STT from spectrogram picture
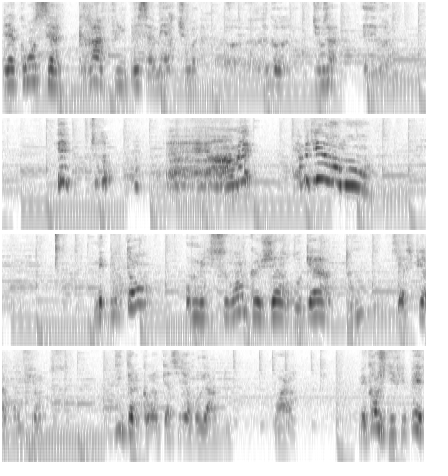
il a commencé à grave flipper sa mère, tu vois. Euh, tu vois ça Eh, tu vois Mais pourtant, on me dit souvent que j'ai un regard doux qui aspire à confiance. Dites dans le commentaire si j'ai un regard doux. Voilà. Mais quand je dis flipper,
